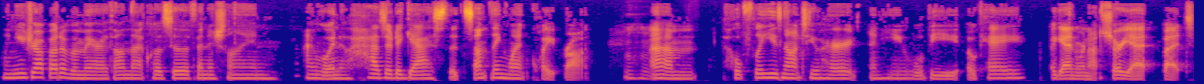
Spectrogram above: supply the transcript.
when you drop out of a marathon that close to the finish line, I'm going to hazard a guess that something went quite wrong. Mhm. Um, hopefully he's not too hurt and he will be okay. Again, we're not sure yet, but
